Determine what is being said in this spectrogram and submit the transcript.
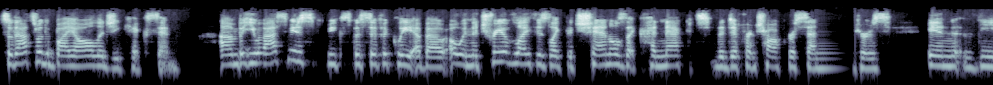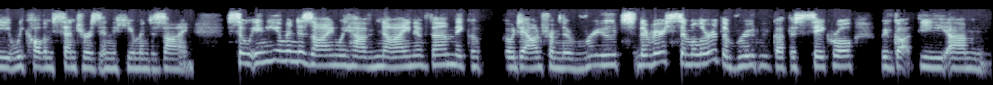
So that's where the biology kicks in. Um, but you asked me to speak specifically about, oh, and the tree of life is like the channels that connect the different chakra centers in the, we call them centers in the human design. So in human design, we have nine of them. They go, down from the root. They're very similar. The root, we've got the sacral, we've got the, um,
